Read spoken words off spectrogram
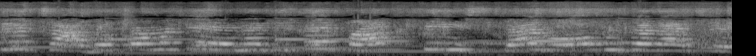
তুই চাদরটা আমাকে এনে দিতে পারতিস তার রোগ উঠে গেছে।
